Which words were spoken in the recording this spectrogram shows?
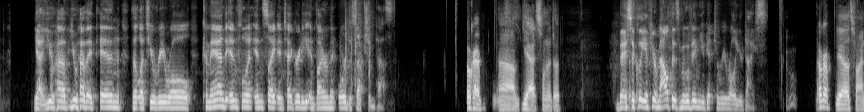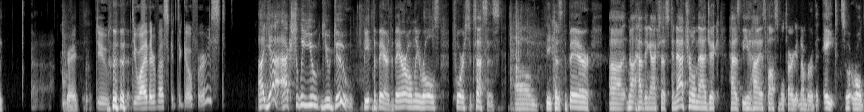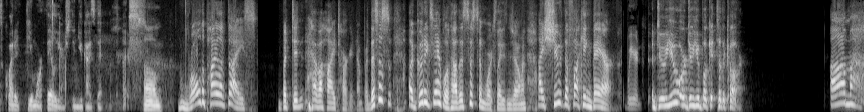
Yeah, you Okay. have you have a pin that lets you reroll command, influence, insight, integrity, environment, or deception test. Okay. Um, yeah, I just wanted to. Basically, if your mouth is moving, you get to reroll your dice. Okay. Yeah, that's fine. Uh, Great. do do either of us get to go first? Uh, yeah, actually, you you do beat the bear. The bear only rolls four successes um, because the bear, uh, not having access to natural magic, has the highest possible target number of an eight. So it rolled quite a few more failures than you guys did. Nice. Um, Rolled a pile of dice, but didn't have a high target number. This is a good example of how this system works, ladies and gentlemen. I shoot the fucking bear. Weird. do you or do you book it to the car? Um I,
